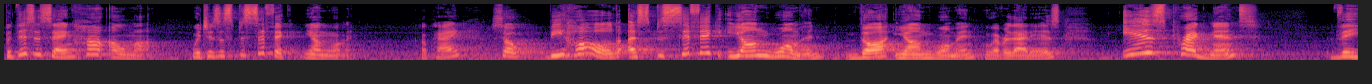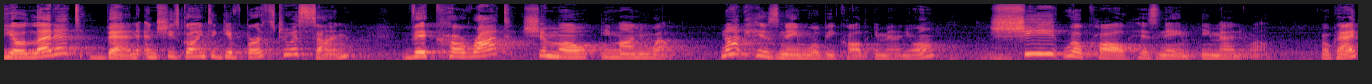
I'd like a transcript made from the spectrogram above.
But this is saying ha'alma, which is a specific young woman. Okay? So, behold, a specific young woman, the young woman, whoever that is, is pregnant, the Yoledet Ben, and she's going to give birth to a son, the Karat Shemo Emmanuel. Not his name will be called Emmanuel, she will call his name Emmanuel. Okay?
